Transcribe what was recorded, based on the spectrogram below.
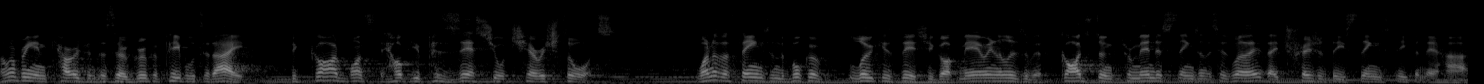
I want to bring encouragement to a group of people today that God wants to help you possess your cherished thoughts. One of the themes in the book of Luke is this you've got Mary and Elizabeth. God's doing tremendous things, and it says, well, they, they treasured these things deep in their heart.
